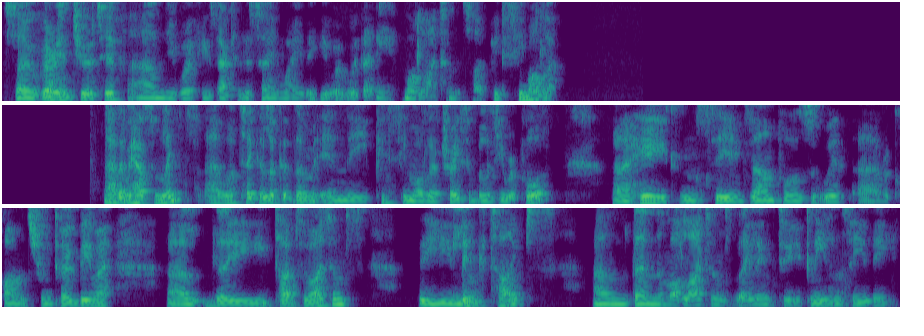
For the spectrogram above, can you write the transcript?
So very intuitive, and you work exactly the same way that you work with any model item inside PTC Modeler. Now that we have some links, uh, we'll take a look at them in the PTC Modeler traceability report. Uh, here you can see examples with uh, requirements from CodeBeamer, uh, the types of items, the link types, and then the model items they link to. You can even see the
